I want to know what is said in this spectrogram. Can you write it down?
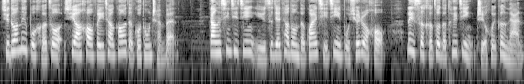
许多内部合作需要耗费较高的沟通成本。当新基金与字节跳动的关系进一步削弱后，类似合作的推进只会更难。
